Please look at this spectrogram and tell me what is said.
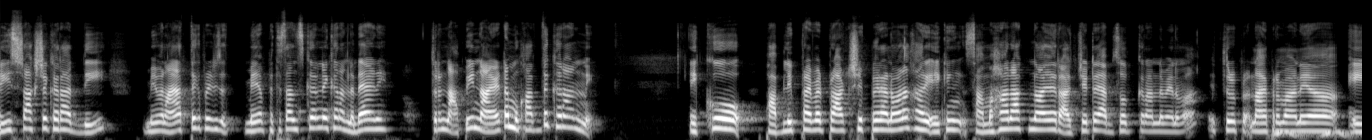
රීස්ට්‍රක්ෂ කරද්දී මෙ අනත්තක මේ ප්‍රතිසංස් කරණය කරන්න බෑනේ තරන අපි නයට මොකක්ද කරන්නේ. එක්කෝ පබ්ලික් ප්‍රයිවට් ප්‍රාට්ශිප් කරනවන හරි එකින් සමහරක් නාය රජ්‍යයට ඇබ්සෝබ් කරන්න වෙනවා. ඉතුර නාය ප්‍රමාණය ඒ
